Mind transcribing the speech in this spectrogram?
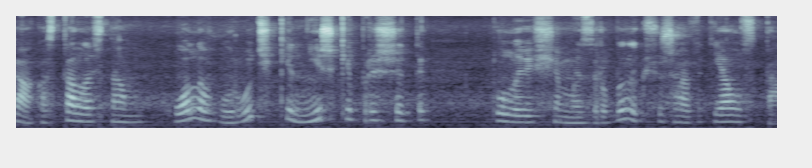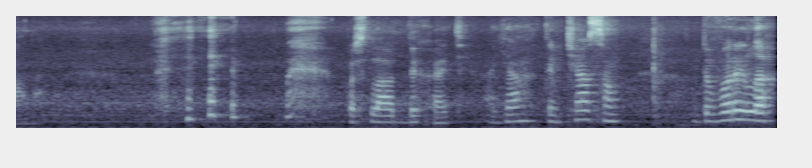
Так, осталось нам голову, ручки, ніжки пришити. Туловище ми зробили. Ксюша говорить, я устала. Пішла віддихати. А я тим часом доварила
